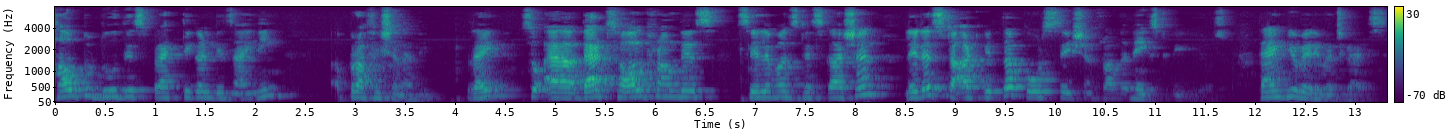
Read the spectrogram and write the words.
how to do this practical designing professionally right? So uh, that's all from this syllabus discussion. Let us start with the course session from the next videos. Thank you very much guys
